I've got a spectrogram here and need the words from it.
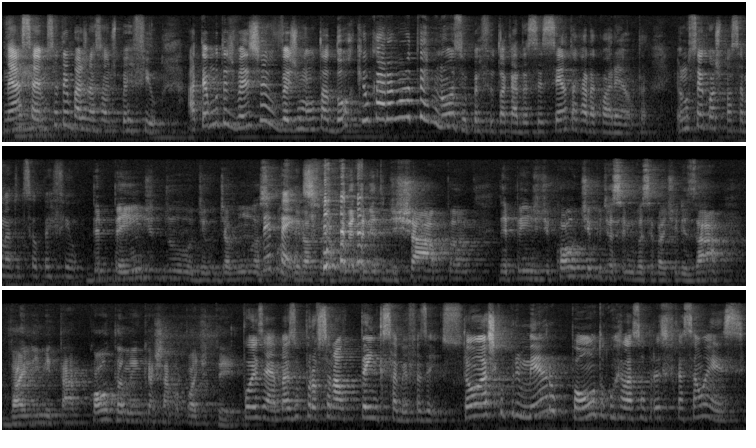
Né? A CM você tem paginação de perfil. Até muitas vezes eu vejo um montador que o cara não determinou se o perfil tá a cada 60, a cada 40. Eu não sei qual é o espaçamento do seu perfil. Depende do, de, de algumas Depende. considerações. Aproveitamento de chapa, depende de qual tipo de ACM você vai utilizar, vai limitar qual tamanho que a chapa pode ter. Pois é, mas o profissional tem que saber fazer isso. Então eu acho que o primeiro ponto com relação à precificação é esse.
